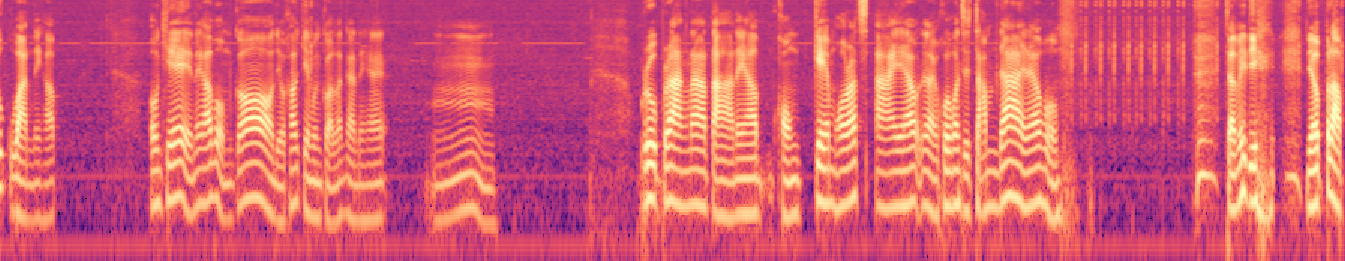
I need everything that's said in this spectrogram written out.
ทุกๆวันนะครับ โอเคนะครับผมก็เดี๋ยวเข้าเกมกันก่อนแล้วกันนะฮะอืมรูปร่างหน้าตานะครับของเกม Horus Eye นะครับ หลายคนก็จะจำได้นะครับผมจำไม่ดี เดี๋ยวปรับ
